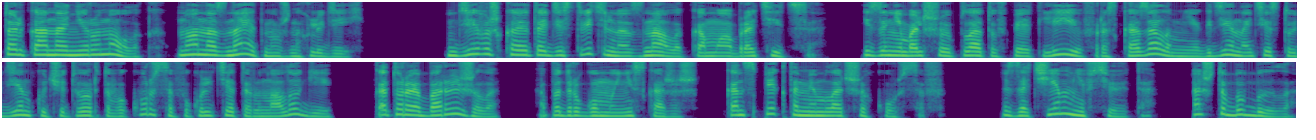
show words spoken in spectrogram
Только она не рунолог, но она знает нужных людей. Девушка эта действительно знала, к кому обратиться. И за небольшую плату в пять лиев рассказала мне, где найти студентку четвертого курса факультета рунологии, которая барыжила, а по-другому и не скажешь, конспектами младших курсов. Зачем мне все это? А чтобы было.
